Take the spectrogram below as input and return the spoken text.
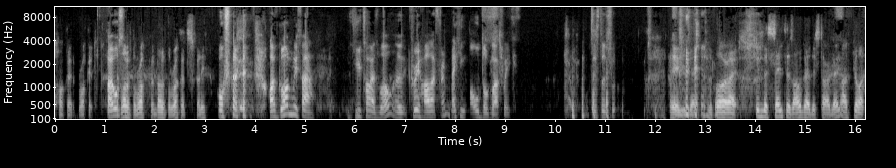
pocket rocket. I also of the rock, of the rockets, Scotty. Also, I've gone with uh, Utai as well. A career highlight for him, making old dog last week. Just a, There you go. All right, in the centres, I'll go this time, man. I've got.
